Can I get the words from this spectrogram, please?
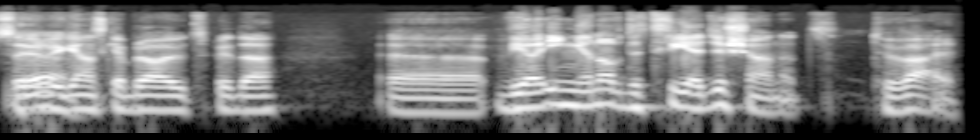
så är Ja. vi ganska bra utspridda. Eh, vi har ingen av det tredje könet, tyvärr.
